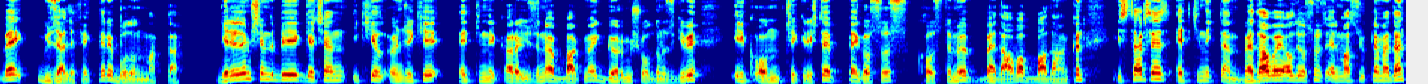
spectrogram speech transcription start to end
ve güzel efektleri bulunmakta. Gelelim şimdi bir geçen 2 yıl önceki etkinlik arayüzüne bakmaya görmüş olduğunuz gibi ilk 10 çekilişte Pegasus kostümü bedava Badank'ın. İsterseniz etkinlikten bedavaya alıyorsunuz elmas yüklemeden.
